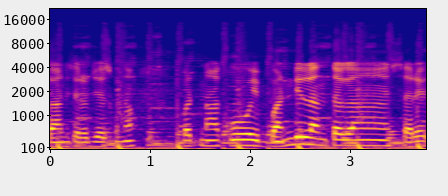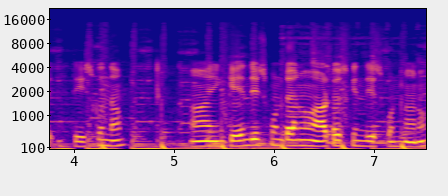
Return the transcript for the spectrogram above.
దాన్ని సెలెక్ట్ చేసుకుందాం. బట్ నాకు ఈ బండిల్ అంతగా సరే తీసుకుందాం. ఇంకేం తీసుకుంటాను? ఆటో స్కిన్ తీసుకుంటున్నాను.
